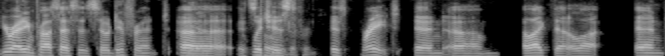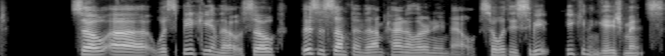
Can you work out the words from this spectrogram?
your writing process is so different, uh, It's which totally is different. is great, and Yeah. um, I like that a lot. And so, uh, with speaking though, so this is something that I'm kind of learning now. So with these speaking engagements,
